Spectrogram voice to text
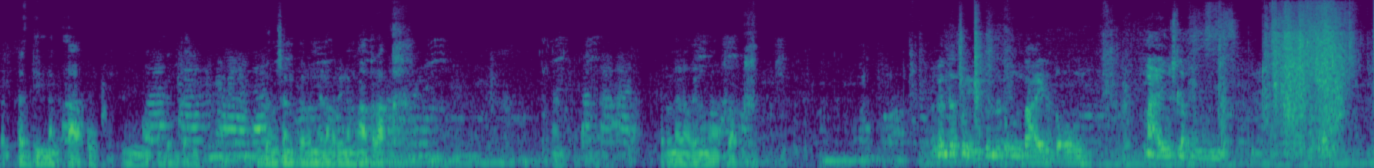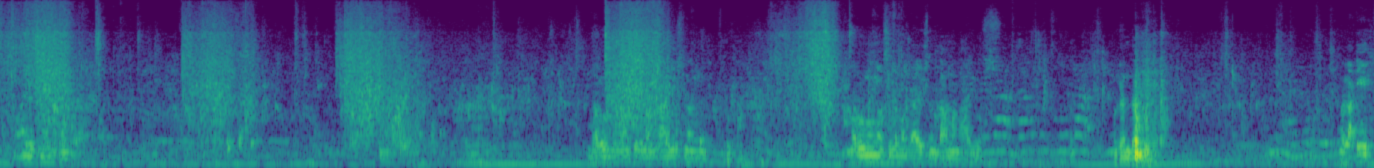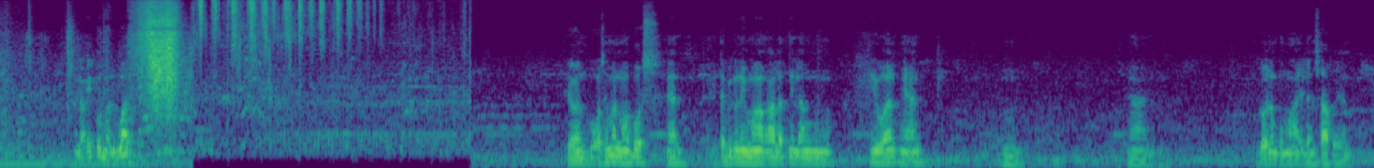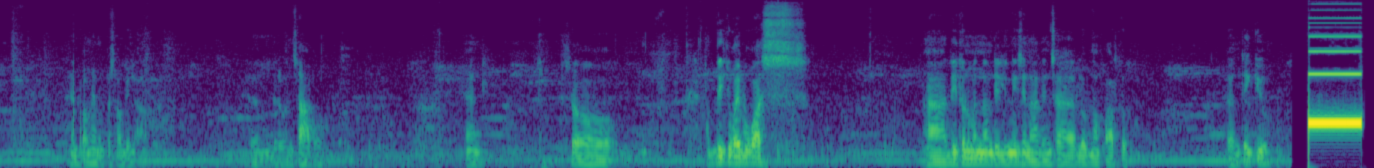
Tagtad din ng pako ng mga kagagdan. Hanggang sa nagkaroon na lang rin ng mga crack. Yan. Karoon na lang rin ng mga crack. Maganda to eh. Maganda tong bahay na to kung maayos lang yung maayos na yung punta. marunong lang sila mag-ayos ng marunong lang sila mag-ayos ng tamang ayos maganda to malaki malaki to maluwag yun bukas naman mga boss yan itabi ko na yung mga kalat nilang iwan yan hmm. yan hindi ko alam kung mga ilan sako yan yan pa meron pa sa kabila. Yan, dalawang sako. Yan. So, update ko kayo bukas. Ah, dito naman nang lilinisin natin sa loob ng kwarto. Yan, thank you.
